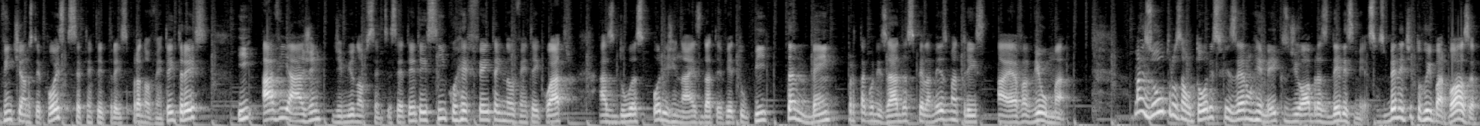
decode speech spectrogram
20 anos depois, de 73 para 93, e A Viagem, de 1975, refeita em 94, as duas originais da TV Tupi, também protagonizadas pela mesma atriz, a Eva Vilma. Mas outros autores fizeram remakes de obras deles mesmos. Benedito Rui Barbosa,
